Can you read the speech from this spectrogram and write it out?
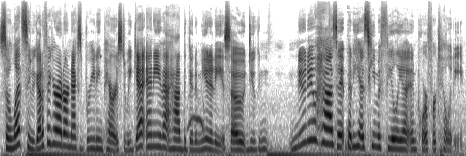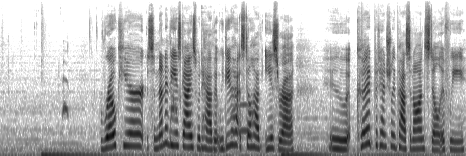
So let's see, we got to figure out our next breeding pairs. Do we get any that had the good immunity? So Duke Nunu has it, but he has hemophilia and poor fertility. Rokir, so none of these guys would have it. We do ha still have Isra, who could potentially pass it on still if we,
